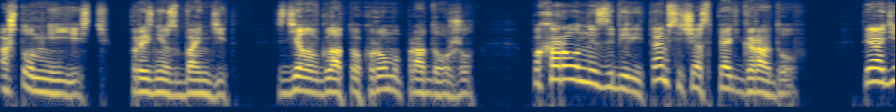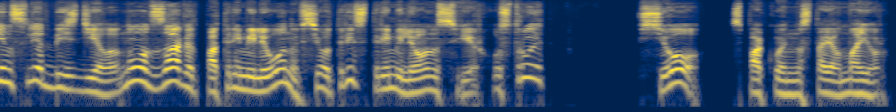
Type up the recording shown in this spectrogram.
«А что у меня есть?» — произнес бандит. Сделав глоток рома, продолжил. «Похоронные забери, там сейчас пять городов. Ты один след без дела, ну вот за год по три миллиона, всего 33 миллиона сверх. Устроит?» «Все», — спокойно настоял майор.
